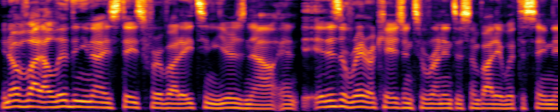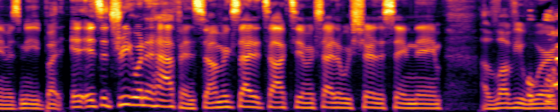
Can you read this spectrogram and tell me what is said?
You know, Vlad, I lived in the United States for about 18 years now, and it is a rare occasion to run into somebody with the same name as me, but it's a treat when it happens. So I'm excited to talk to you. I'm excited we share the same name. I love your work.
